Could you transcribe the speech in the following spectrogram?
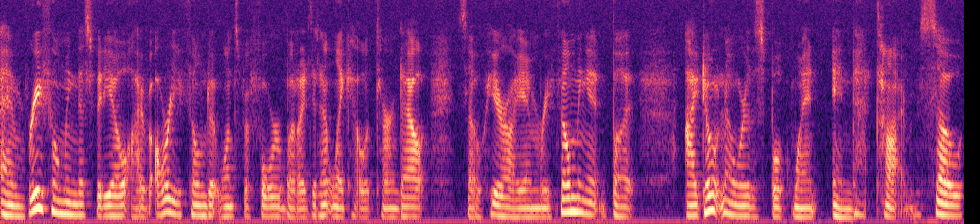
am refilming this video. I've already filmed it once before, but I didn't like how it turned out. So here I am refilming it, but I don't know where this book went in that time. So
